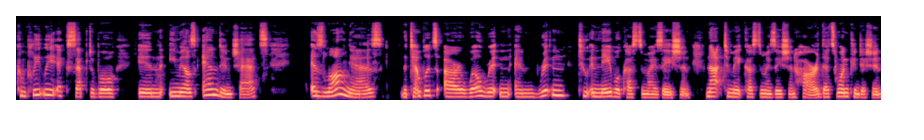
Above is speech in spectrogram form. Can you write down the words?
completely acceptable in emails and in chats as long as the templates are well written and written to enable customization, not to make customization hard. That's one condition.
